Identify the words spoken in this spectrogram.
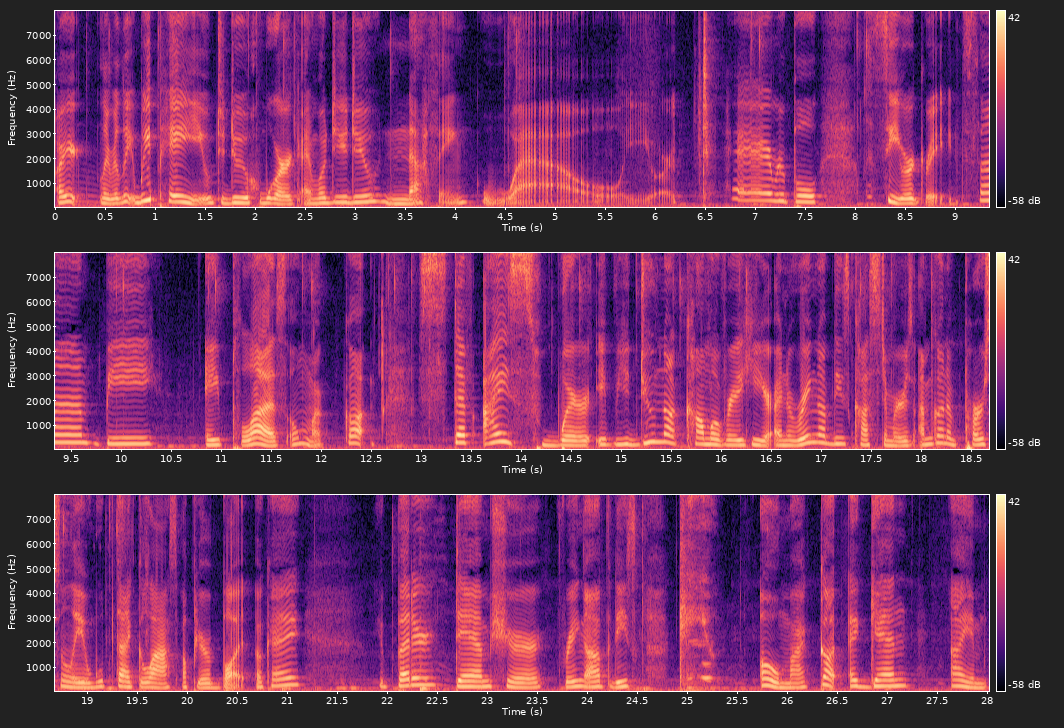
Are you literally? We pay you to do work, and what do you do? Nothing. Wow, you're terrible. Let's see your grades. Um, B, A plus. Oh my god, Steph! I swear, if you do not come over here and ring up these customers, I'm gonna personally whoop that glass up your butt. Okay? You better damn sure ring up these. Can you? Oh my god! Again, I am.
